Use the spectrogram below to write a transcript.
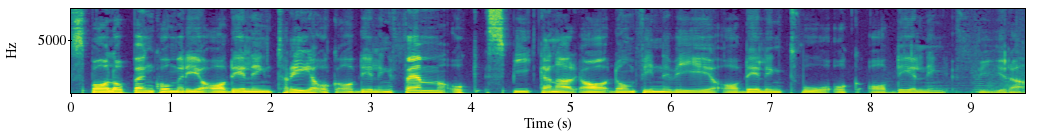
Sparloppen kommer i avdelning 3 och avdelning 5 och spikarna, ja de finner vi i avdelning 2 och avdelning 4.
